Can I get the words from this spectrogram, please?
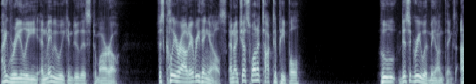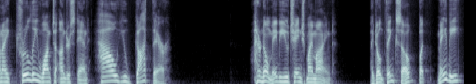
I really, and maybe we can do this tomorrow, just clear out everything else. And I just want to talk to people who disagree with me on things. And I truly want to understand how you got there. I don't know, maybe you changed my mind. I don't think so, but maybe.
